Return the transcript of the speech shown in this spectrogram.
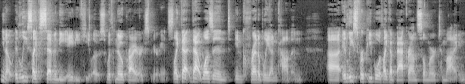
you know at least like 70 80 kilos with no prior experience. Like that that wasn't incredibly uncommon uh, at least for people with like a background similar to mine.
